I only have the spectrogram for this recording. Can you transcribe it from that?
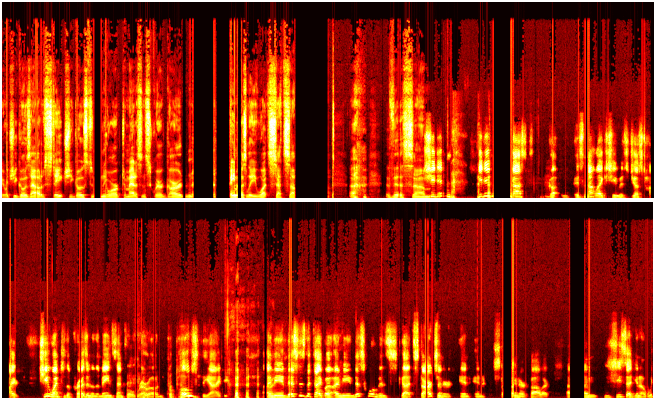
Right? She goes out of state. She goes to New York to Madison Square Garden. Famously, what sets up uh, this? Um... She didn't. She didn't just. Go, it's not like she was just hired she went to the president of the Maine Central Railroad and proposed the idea. I mean, this is the type of. I mean, this woman's got starts in her in in in her collar. Um, she said, you know, we,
